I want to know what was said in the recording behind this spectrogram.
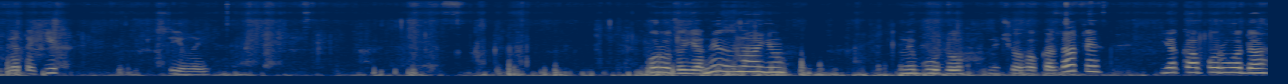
для таких цілей. Породу я не знаю, не буду нічого казати, яка порода.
